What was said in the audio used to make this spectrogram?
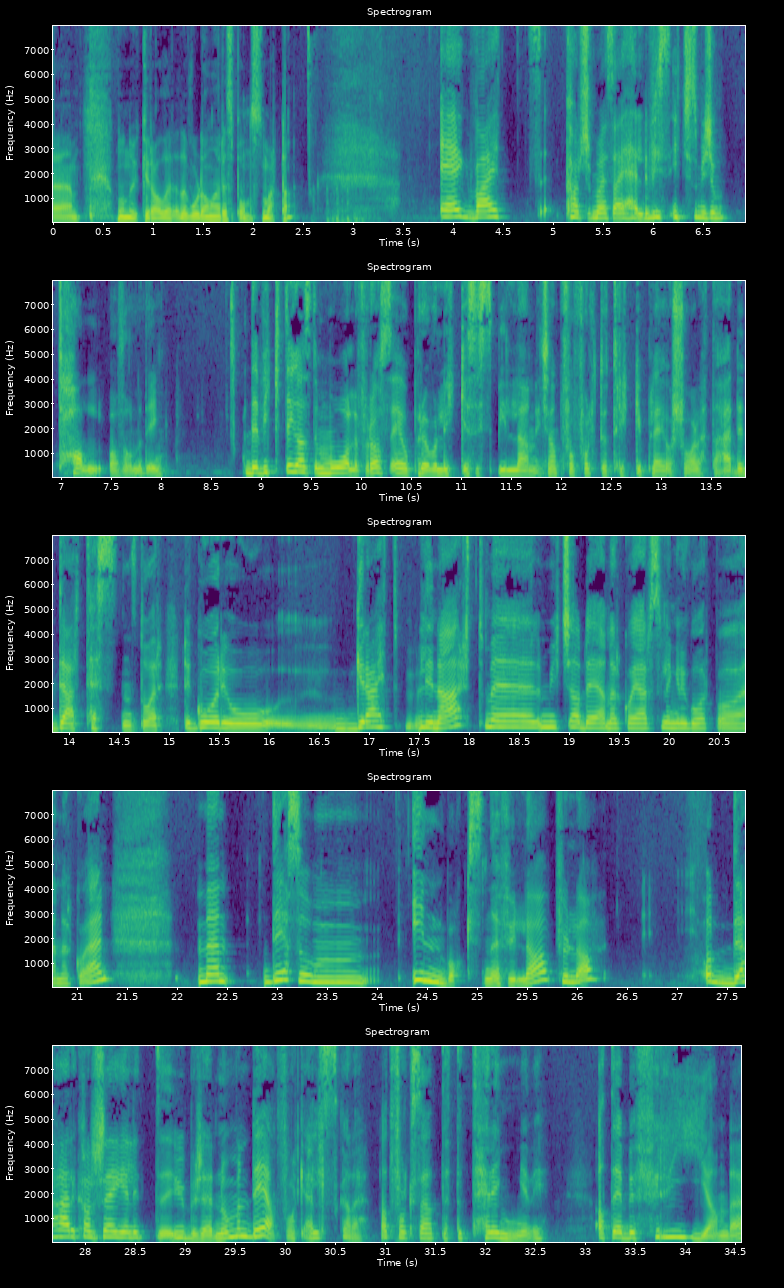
noen uker allerede. Hvordan har responsen vært da? Jeg veit, kanskje må jeg si heldigvis, ikke så mye om tall og sånne ting. Det viktigste målet for oss er å prøve å lykkes i spilleren. Få folk til å trykke play og se dette her. Det er der testen står. Det går jo greit linært med mye av det NRK gjør, så lenge det går på NRK1. Men det som innboksen er full av, full av og det her kanskje jeg er litt ubeskjeden om, men det er at folk elsker det. At folk sier at dette trenger vi. At det er befriende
